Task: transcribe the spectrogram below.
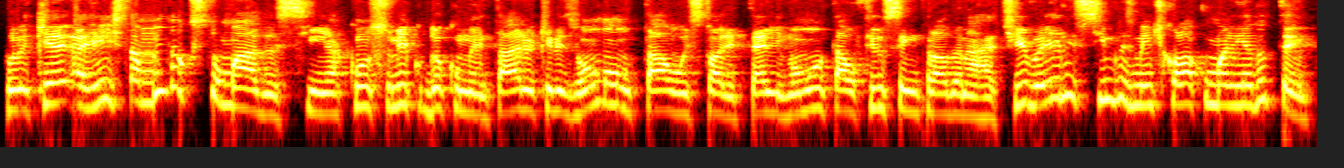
Porque a gente está muito acostumado assim, a consumir documentário que eles vão montar o storytelling, vão montar o fio central da narrativa e eles simplesmente colocam uma linha do tempo.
